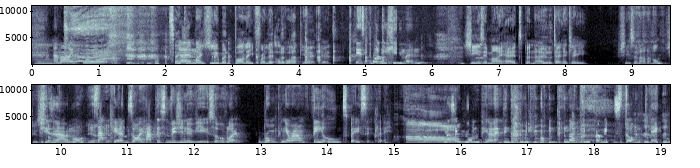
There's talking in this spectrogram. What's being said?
Hmm. And I thought, Taking Um, my human Polly for a little walk. Yeah, good. is Polly human? She is in my head, but no, technically, she's an animal. She's a She's dog. an animal, Yeah, exactly. yeah. And so I had this vision of you, sort of like romping around fields, basically. Ah. When I say romping, I don't think I mean romping. I think I mean stomping.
